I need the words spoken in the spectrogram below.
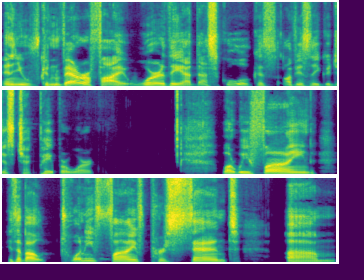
and you can verify were they at that school? Because obviously you could just check paperwork what we find is about 25% um,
